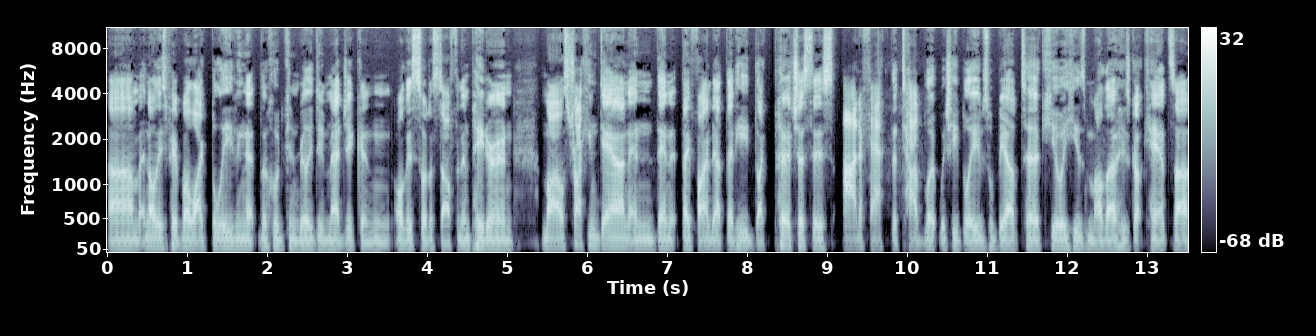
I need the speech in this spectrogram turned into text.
um, and all these people are like believing that the hood can really do magic and all this sort of stuff. And then Peter and Miles track him down, and then they find out that he'd like purchased this artifact, the tablet, which he believes will be able to cure his mother who's got cancer.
